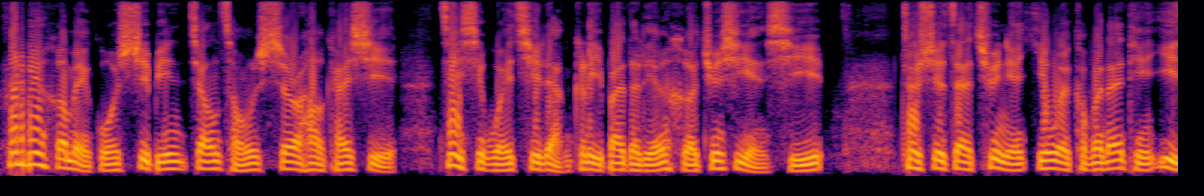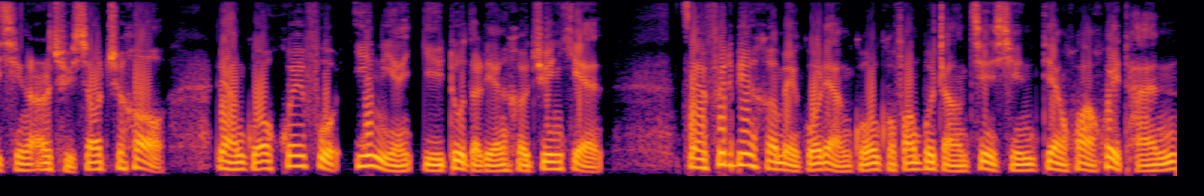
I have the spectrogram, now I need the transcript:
菲律宾和美国士兵将从十二号开始进行为期两个礼拜的联合军事演习。这是在去年因为 COVID-19 疫情而取消之后，两国恢复一年一度的联合军演。在菲律宾和美国两国国防部长进行电话会谈，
